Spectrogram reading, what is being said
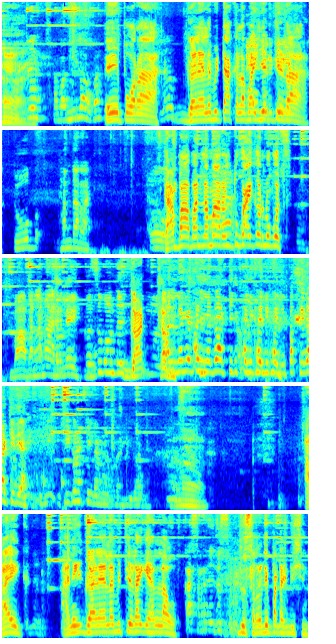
हा. ए पोरा गळ्याला बी टाकला पाहिजे तिडा. तो ब- थांब बाबांना मारल तू काय करू नकोस. बाबांना मारेल. गाठ थांब. खाली खाली गाठी खाली खाली खाली. पक्के गाठी द्या. ही गाठी का ही. हा. ऐक आणि गळ्याला बी तिडा घ्यायला लाव. दुसरं. पटाक दिशील.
